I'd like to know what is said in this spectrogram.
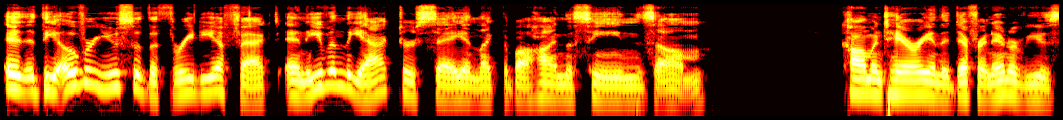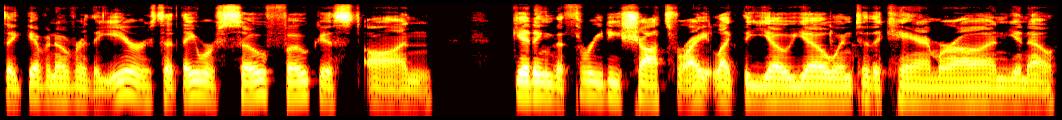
it, the overuse of the 3D effect, and even the actors say in like the behind the scenes um, commentary and the different interviews they've given over the years that they were so focused on getting the 3D shots right, like the yo-yo into the camera and you know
